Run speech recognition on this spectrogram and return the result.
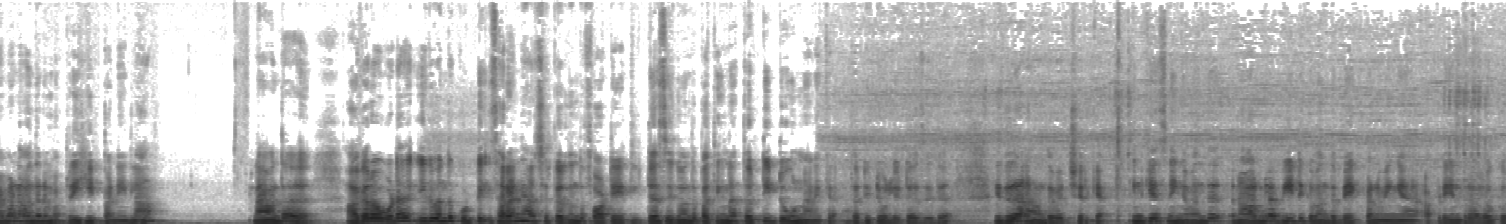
அவனை வந்து நம்ம ப்ரீ ஹீட் பண்ணிடலாம். நான் வந்து அகரோவோட இது வந்து குட்டி சரண்யா வச்சுருக்கிறது வந்து ஃபார்ட்டி எயிட் லிட்டர்ஸ் இது வந்து பார்த்திங்கன்னா தேர்ட்டி டூன்னு நினைக்கிறேன். தேர்ட்டி டூ லிட்டர்ஸ் இது. இதுதான் நான் வந்து வச்சுருக்கேன். இன்கேஸ் நீங்கள் வந்து நார்மலாக வீட்டுக்கு வந்து பேக் பண்ணுவீங்க அப்படின்ற அளவுக்கு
